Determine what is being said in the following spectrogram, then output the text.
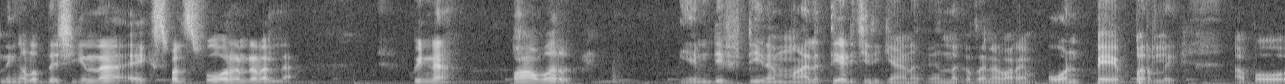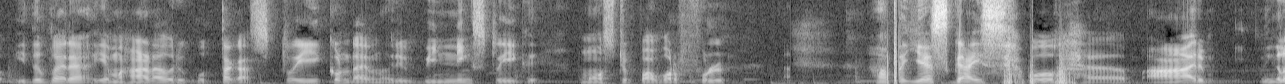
നിങ്ങൾ ഉദ്ദേശിക്കുന്ന എക്സ്പൾസ് ഫോർ ഹൺഡ്രഡ് അല്ല. പിന്നെ പവർ എം ഡി ഫിഫ്റ്റീനെ മലത്തി അടിച്ചിരിക്കുകയാണ് എന്നൊക്കെ തന്നെ പറയാം ഓൺ പേപ്പറിൽ അപ്പോൾ ഇതുവരെ യമഹാട ഒരു കുത്തക സ്ട്രീക്ക് ഉണ്ടായിരുന്നു. ഒരു വിന്നിങ് സ്ട്രീക്ക് മോസ്റ്റ് പവർഫുൾ അപ്പോൾ യെസ് ഗൈസ് അപ്പോൾ ആരും നിങ്ങൾ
